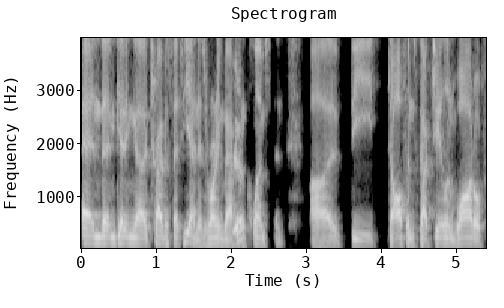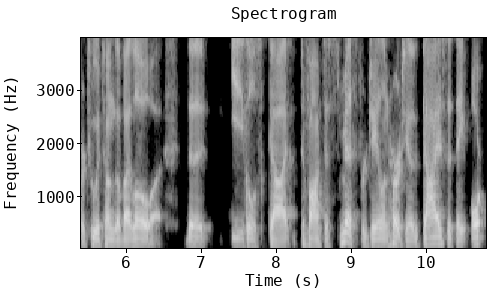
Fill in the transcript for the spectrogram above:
and then getting uh, Travis Etienne, his running back yep. from Clemson. Uh, the Dolphins got Jalen Waddle for Tua Tagovailoa. The Eagles got Devonta Smith for Jalen Hurts. You know, the guys that they or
